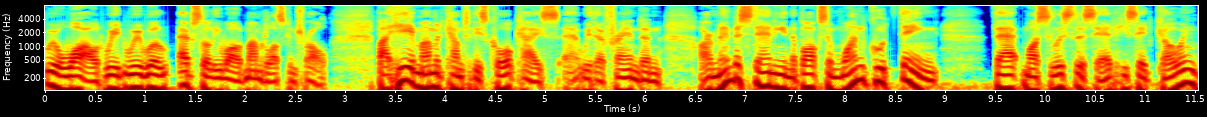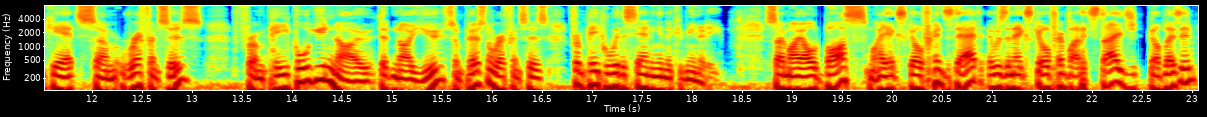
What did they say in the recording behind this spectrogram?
we were wild. We, we were absolutely wild. Mum had lost control. But here, mum had come to this court case uh, with her friend. And I remember standing in the box, and one good thing that my solicitor said. He said, go and get some references from people you know that know you, some personal references from people with a standing in the community. So, my old boss, my ex girlfriend's dad, it was an ex girlfriend by this stage, God bless him.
